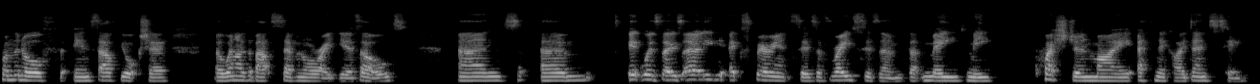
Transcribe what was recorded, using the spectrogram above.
from the north in South Yorkshire, uh, when I was about seven or eight years old, and um, it was those early experiences of racism that made me question my ethnic identity.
